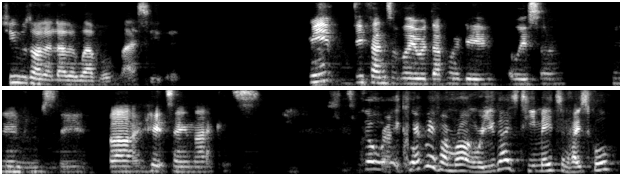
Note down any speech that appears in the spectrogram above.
she was on another level last season. Me defensively would definitely be Elisa Trinity Mhm. from State, but I hate saying that because So correct me if I'm wrong. Were you guys teammates in high school?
